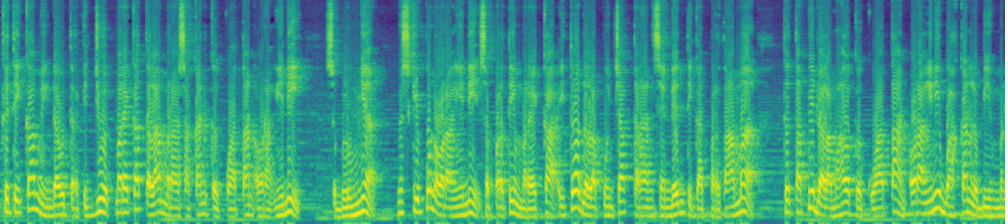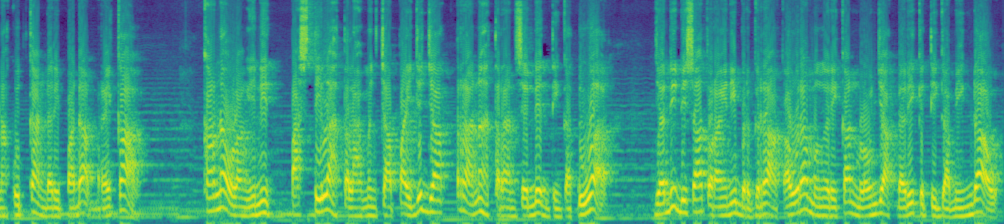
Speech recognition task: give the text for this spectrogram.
ketika Mingdao terkejut, mereka telah merasakan kekuatan orang ini. Sebelumnya, meskipun orang ini seperti mereka itu adalah puncak transenden tingkat pertama, tetapi dalam hal kekuatan, orang ini bahkan lebih menakutkan daripada mereka. Karena orang ini pastilah telah mencapai jejak ranah transenden tingkat 2. Jadi di saat orang ini bergerak, aura mengerikan melonjak dari ketiga Mingdao.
